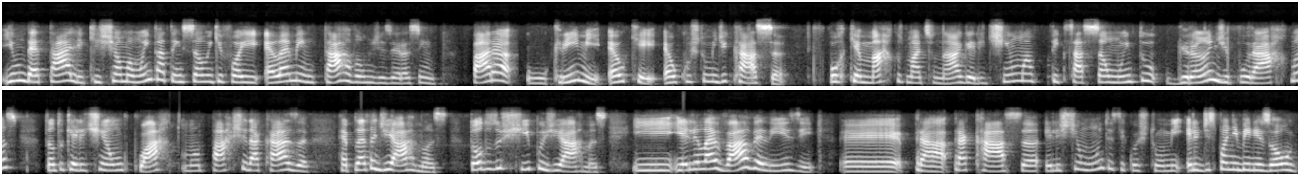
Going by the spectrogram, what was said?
E um detalhe que chama muita atenção e que foi elementar, vamos dizer assim, para o crime é o que? É o costume de caça. Porque Marcos Matsunaga ele tinha uma fixação muito grande por armas, tanto que ele tinha um quarto, uma parte da casa repleta de armas, todos os tipos de armas. E, e ele levava Elise é, para caça, eles tinham muito esse costume. Ele disponibilizou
